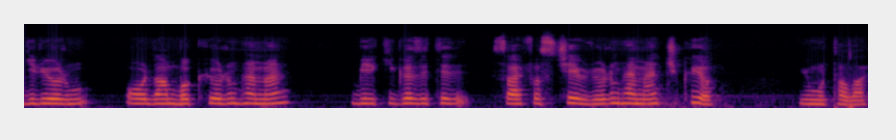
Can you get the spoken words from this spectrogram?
Giriyorum oradan bakıyorum hemen bir iki gazete sayfası çeviriyorum hemen çıkıyor yumurtalar.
